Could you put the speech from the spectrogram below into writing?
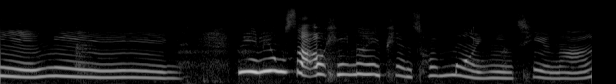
爷，你留啥去那一片村卖人钱啊？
